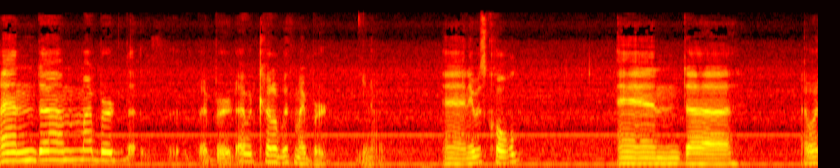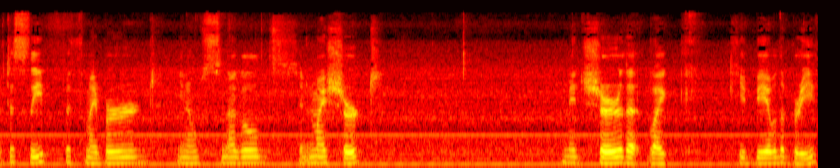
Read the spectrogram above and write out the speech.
And um, my bird, my bird, I would cuddle with my bird, you know, and it was cold, and uh, I went to sleep with my bird you know, snuggled in my shirt. Made sure that, like, he'd be able to breathe.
